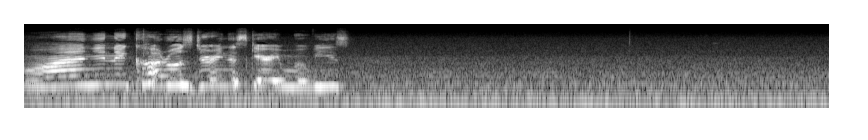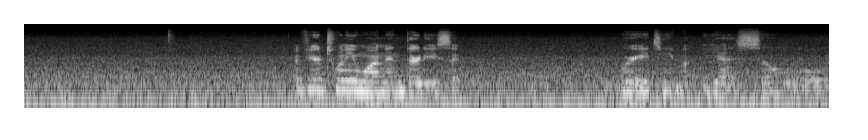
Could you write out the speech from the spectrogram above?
Aw, and it cuddles during the scary movies. If you're 21 and 36, we're 18, but yes, so old.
